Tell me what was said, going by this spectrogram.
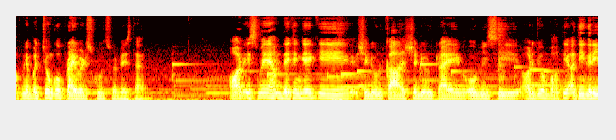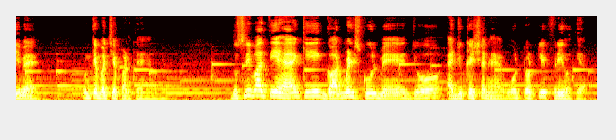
अपने बच्चों को प्राइवेट स्कूल्स में भेजता है। और इसमें हम देखेंगे कि schedule caste, schedule tribe, OBC और जो बहुत ही अति गरीब है, उनके बच्चे पढ़ते हैं यहाँ पे। दूसरी बात यह है कि गवर्नमेंट स्कूल में जो एजुकेशन है, वो टोटली फ्री होती है।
